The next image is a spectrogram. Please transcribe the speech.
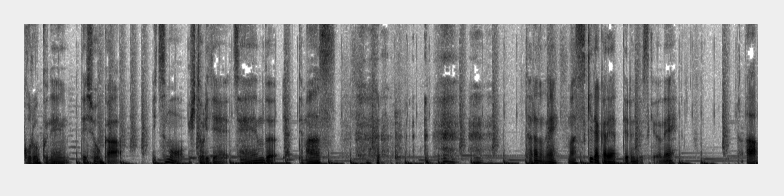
56年でしょうか。いつも一人で全部やってます。ただのねまあ好きだからやってるんですけどね。あ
